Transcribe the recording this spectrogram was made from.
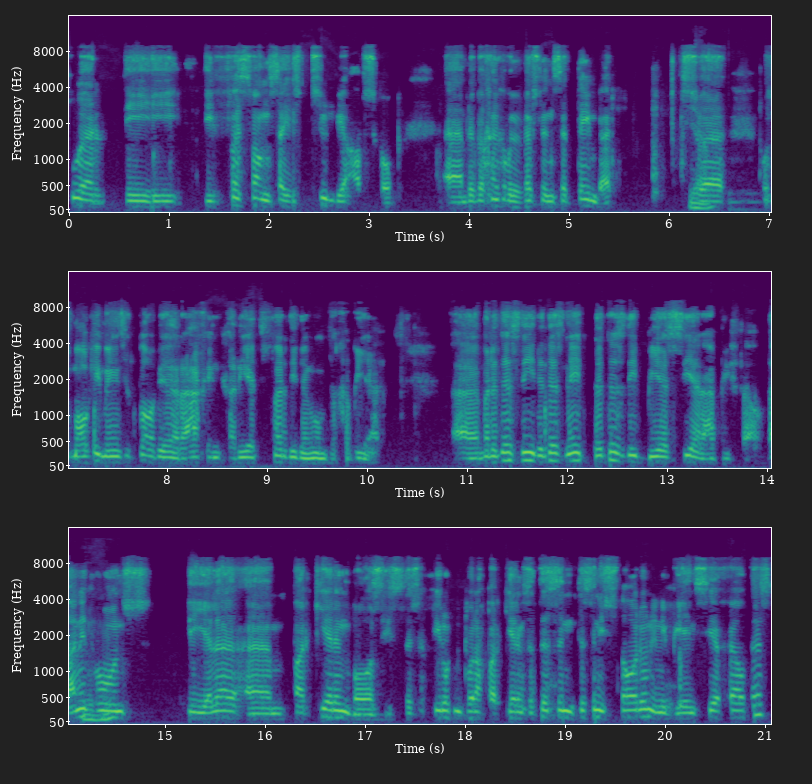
voor die die visvang seisoen weer afskop. Ehm um, dit begin gewoonlik in September. So Ja. ons maak die mense klaar weer reg en gereed vir die ding om te gebeur. Uh maar dit is nie dit is net dit is die BC Happy Veld. Dan het mm -hmm. ons die hele ehm um, parkering basies. Dis 'n 420 parkerings dit tussen tussen die stadion en die BNC veld is.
